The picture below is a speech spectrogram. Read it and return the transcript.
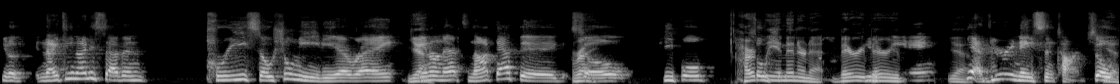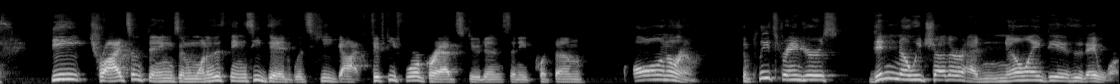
you know 1997 pre social media right Yeah. internet's not that big Right. so people Hardly an internet. Very, very. communicating- Yeah. yeah very nascent time so yes. he tried some things and one of the things he did was he got 54 grad students and he put them all in a room complete strangers didn't know each other had no idea who they were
